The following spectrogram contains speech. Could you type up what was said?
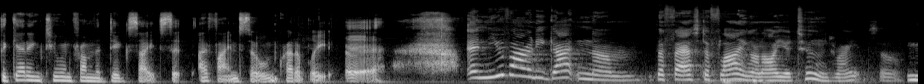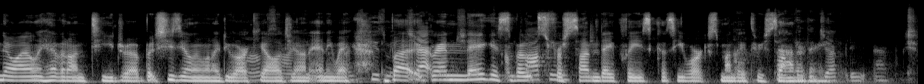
the getting to and from the dig sites that I find so incredibly. Ugh. And you've already gotten um, the faster flying on all your tunes, right? So No, I only have it on Tedrah, but she's the only one I do archaeology sorry. on anyway. Excuse me, But chat room Grand chick, Nagus I'm votes for Sunday, please, because he works Monday through talking to Saturday. Jeopardy.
